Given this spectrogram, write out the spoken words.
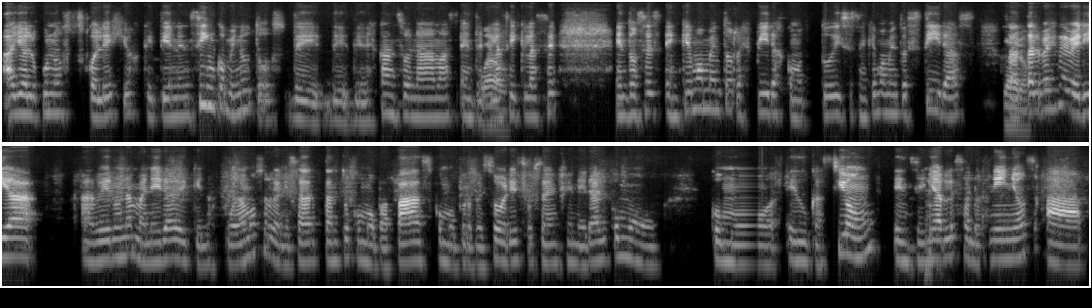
hay algunos colegios que tienen cinco minutos de, descanso nada más entre clase y clase. Entonces, ¿en qué momento respiras, como tú dices? ¿En qué momento estiras? tal vez debería haber una manera de que nos podamos organizar tanto como papás, como profesores, o sea, en general como, como educación, enseñarles a los niños a,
